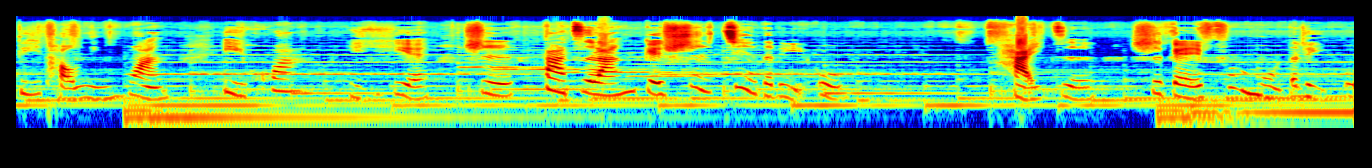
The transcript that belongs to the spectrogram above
低头凝望，一花一叶，是大自然给世界的礼物。海子是给父母的礼物，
